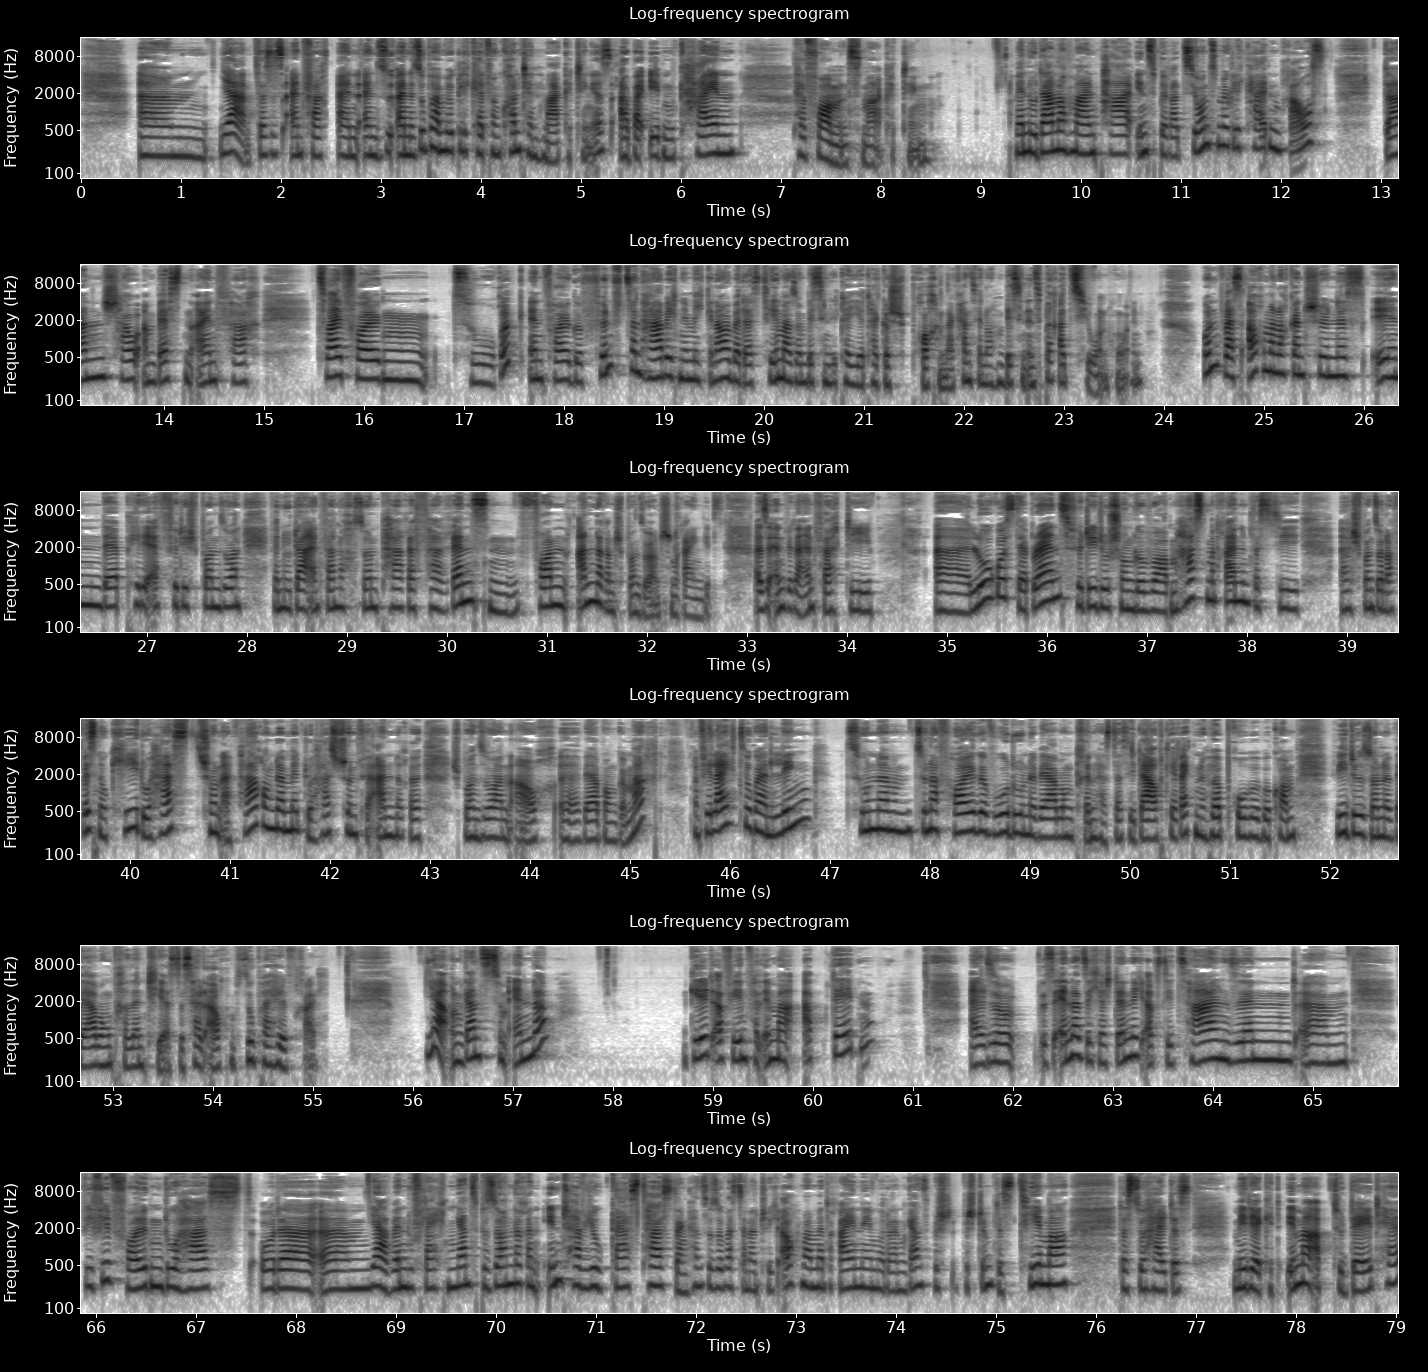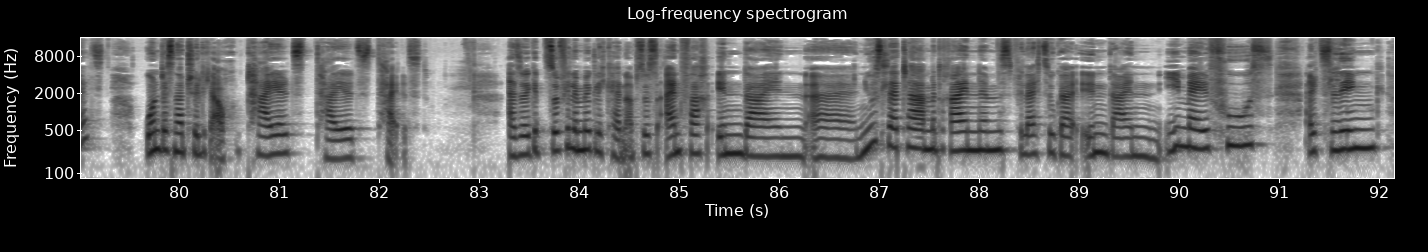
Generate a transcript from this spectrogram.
ähm, ja, dass es einfach ein, ein, eine super Möglichkeit von Content Marketing ist, aber eben kein Performance Marketing. Wenn du da noch mal ein paar Inspirationsmöglichkeiten brauchst, dann schau am besten einfach zwei Folgen zurück. In Folge 15 habe ich nämlich genau über das Thema so ein bisschen detaillierter gesprochen. Da kannst du ja noch ein bisschen Inspiration holen. Und was auch immer noch ganz schön ist in der PDF für die Sponsoren, wenn du da einfach noch so ein paar Referenzen von anderen Sponsoren schon reingibst. Also entweder einfach die äh, Logos der Brands, für die du schon geworben hast, mit reinnimmst, dass die äh, Sponsoren auch wissen, okay, du hast schon Erfahrung damit, du hast schon für andere Sponsoren auch äh, Werbung gemacht und vielleicht sogar einen Link zu, einem, zu einer Folge, wo du eine Werbung drin hast, dass sie da auch direkt eine Hörprobe bekommen, wie du so eine Werbung präsentierst. Das ist halt auch super hilfreich. Ja, und ganz zum Ende gilt auf jeden Fall immer updaten. Also es ändert sich ja ständig, ob es die Zahlen sind, ähm, wie viel Folgen du hast oder ähm, ja, wenn du vielleicht einen ganz besonderen Interviewgast hast, dann kannst du sowas dann natürlich auch mal mit reinnehmen oder ein ganz best bestimmtes Thema, dass du halt das Media Kit immer up to date hältst und es natürlich auch teilst, teilst, teilst. Also es gibt so viele Möglichkeiten, ob du es einfach in dein äh, Newsletter mit reinnimmst, vielleicht sogar in deinen E-Mail-Fuß als Link,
